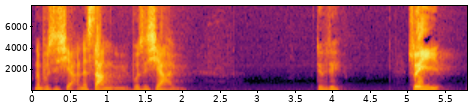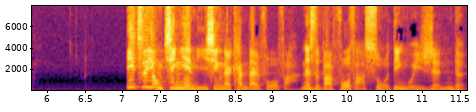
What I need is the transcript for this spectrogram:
那不是下，那上雨不是下雨，对不对？所以，一直用经验理性来看待佛法，那是把佛法锁定为人的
